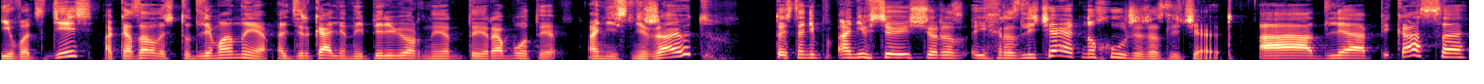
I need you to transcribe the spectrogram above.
И вот здесь оказалось, что для Мане отзеркаленные перевернутые работы они снижают, то есть они, они все еще раз, их различают, но хуже различают. А для Пикассо,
